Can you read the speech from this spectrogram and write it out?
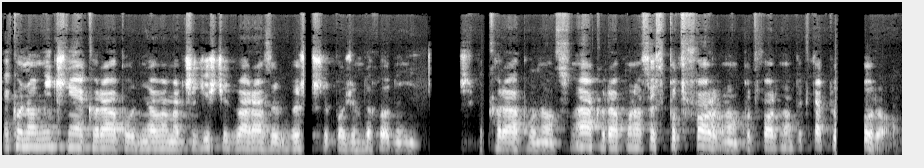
Ekonomicznie Korea Południowa ma 32 razy wyższy poziom dochodu niż Korea Północna, a Korea Północna jest potworną, potworną dyktaturą.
